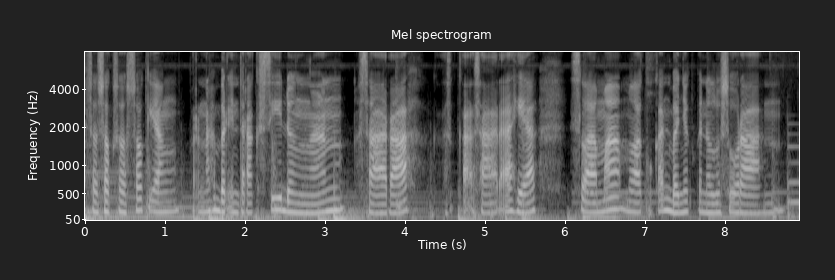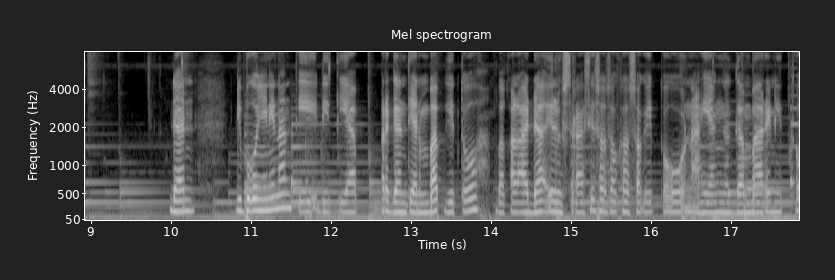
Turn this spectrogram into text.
sosok-sosok yang pernah berinteraksi dengan Sarah, Kak Sarah ya, selama melakukan banyak penelusuran. Dan di bukunya ini nanti di tiap pergantian bab gitu bakal ada ilustrasi sosok-sosok itu. Nah yang ngegambarin itu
